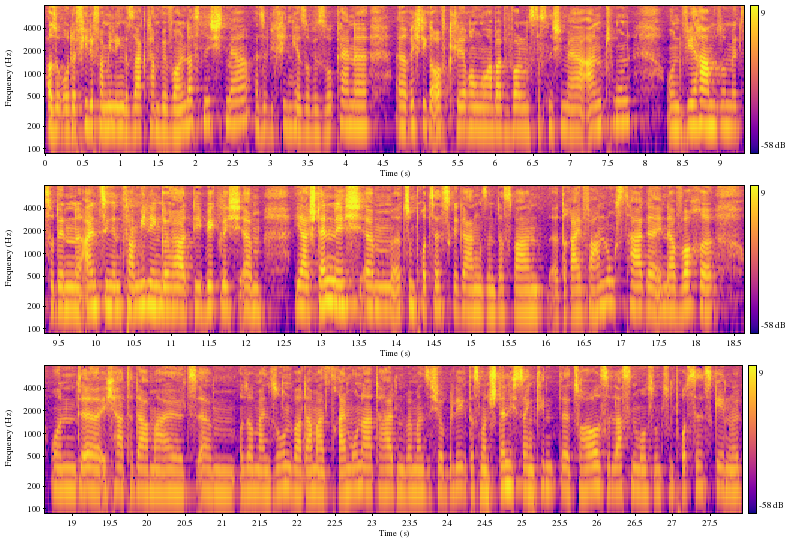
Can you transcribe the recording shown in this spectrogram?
also oder viele Familien gesagt haben, wir wollen das nicht mehr. Also wir kriegen hier sowieso keine äh, richtige Aufklärung, aber wir wollen uns das nicht mehr antun. Und wir haben somit zu den einzigen Familien gehört, die wirklich ähm, ja, ständig ähm, zum Prozess gegangen sind. Das waren äh, drei Verhandlungstage in der Woche. Und äh, ich hatte damals, ähm, also mein Sohn war damals drei Monate alt. Und wenn man sich überlegt, dass man ständig sein Kind äh, zu Hause lassen muss und zum Prozess gehen will,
